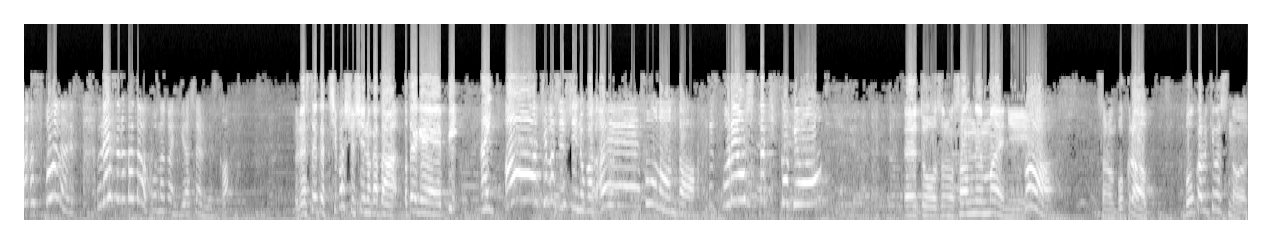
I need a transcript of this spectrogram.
あ、そうなんです。フランスの方はこの中にいらっしゃるんですか？浦安というか千葉出身の方、お手上げ、ピッはい。ああ、千葉出身の方。えー、そうなんだ。え、これを知ったきっかけは？えっと、その3年前に、はその僕ら、ボーカル教室の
